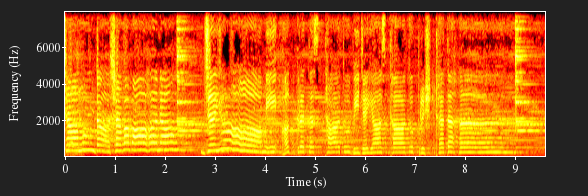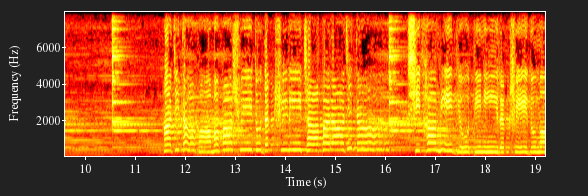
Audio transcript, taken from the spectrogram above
चामुण्डा शववाहना जया मे अग्रतस्थातु विजयास्थातु पृष्ठतः अजिता वामपार्श्वे तु दक्षिणे चापराजिता शिखा मे द्योतिनी रक्षेदु मा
